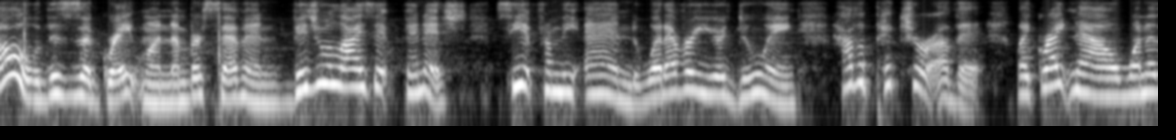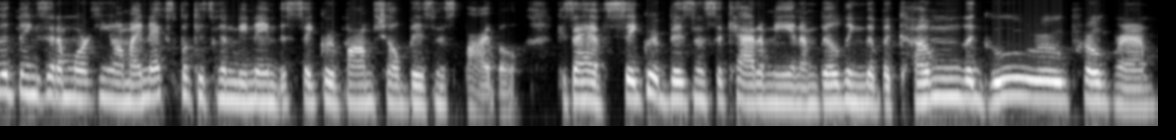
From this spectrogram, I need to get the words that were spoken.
Oh, this is a great one. Number seven, visualize it finished. See it from the end, whatever you're doing. Have a picture of it. Like right now, one of the things that I'm working on, my next book is going to be named The Sacred Bombshell Business Bible because I have Sacred Business Academy and I'm building the Become the Guru program.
